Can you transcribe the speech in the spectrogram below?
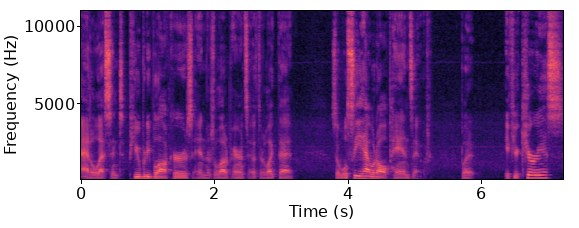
adolescent puberty blockers, and there's a lot of parents out there like that. So we'll see how it all pans out. But if you're curious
